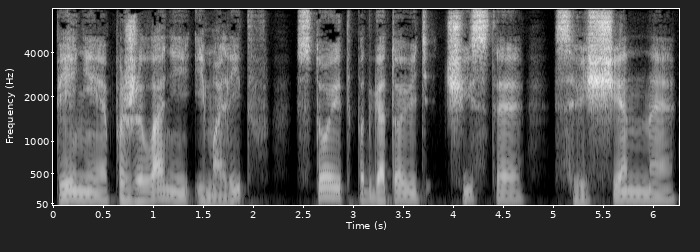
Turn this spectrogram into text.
пения, пожеланий и молитв стоит подготовить чистое, священное,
